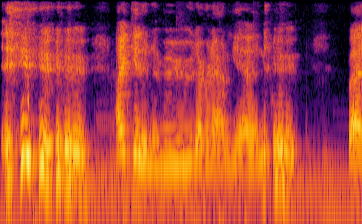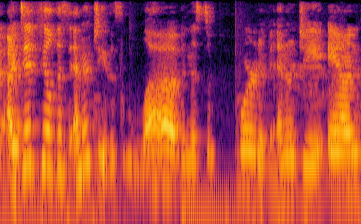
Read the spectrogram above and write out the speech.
I get in a mood every now and again. but I did feel this energy, this love, and this supportive energy. And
